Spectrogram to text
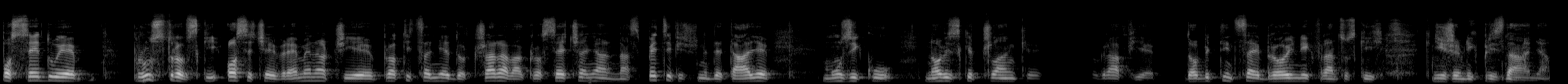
poseduje prustrovski osjećaj vremena čije proticanje dočarava kroz sećanja na specifične detalje, muziku, novinske članke, fotografije. Dobitnica je brojnih francuskih književnih priznanja.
